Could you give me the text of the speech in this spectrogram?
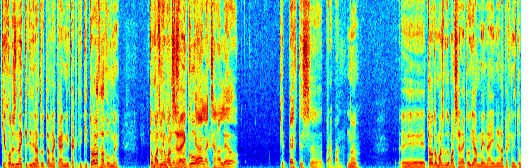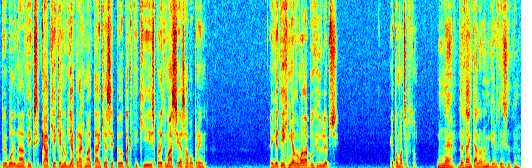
Και χωρίς να έχει και τη δυνατότητα να κάνει τακτική. Τώρα θα δούμε. Το μάτσο με τον Βήματα Πανσεραϊκό. σημαντικά, Αλλά ξαναλέω και παίκτες παραπάνω. Ναι. Ε, τώρα το μάτσο με τον Πανσεραϊκό για μένα είναι ένα παιχνίδι το οποίο μπορεί να δείξει κάποια καινούργια πραγματάκια σε επίπεδο τακτική προετοιμασίας από πριν. Ε, γιατί έχει μια εβδομάδα που έχει δουλέψει για το μάτσο αυτό. Ναι, δεν θα είναι καλό να μην κερδίσετε.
